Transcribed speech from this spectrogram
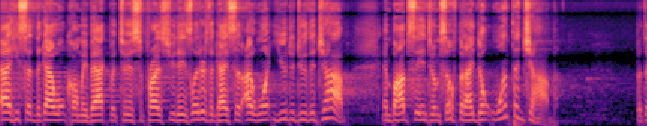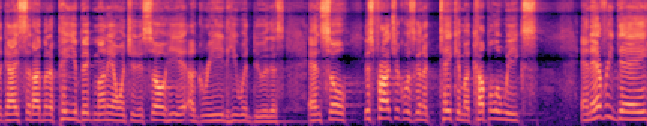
Uh, he said, The guy won't call me back, but to his surprise, a few days later, the guy said, I want you to do the job. And Bob's saying to himself, But I don't want the job. But the guy said, I'm going to pay you big money. I want you to. So he agreed he would do this. And so this project was going to take him a couple of weeks. And every day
